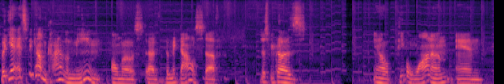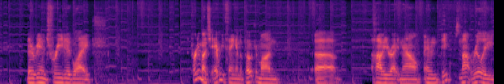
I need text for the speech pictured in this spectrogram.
But yeah, it's become kind of a meme almost, uh, the McDonald's stuff, just because, you know, people want them and they're being treated like pretty much everything in the Pokemon uh, hobby right now. And people's not really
